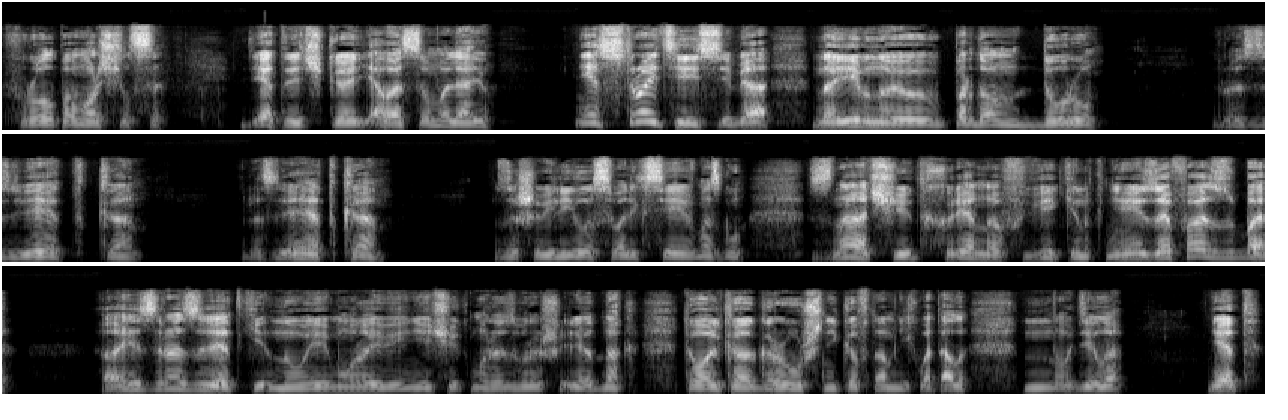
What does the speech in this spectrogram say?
Фрол поморщился. — Деточка, я вас умоляю, не стройте из себя наивную, пардон, дуру. — Разведка, разведка... Зашевелилась у Алексея в мозгу. Значит, хренов викинг не из ФСБ, А из разведки, ну и муравейничек мы разворошили, однако. Только грушников нам не хватало. Ну, дела. Нет,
